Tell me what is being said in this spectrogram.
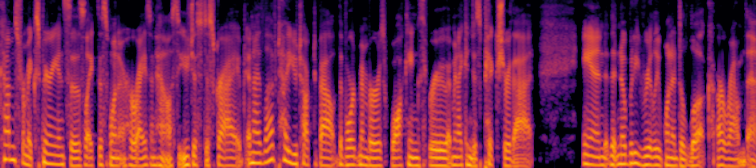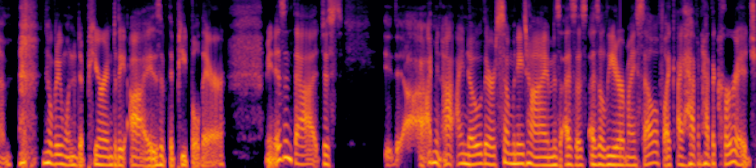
comes from experiences like this one at Horizon House that you just described. And I loved how you talked about the board members walking through. I mean, I can just picture that. And that nobody really wanted to look around them. nobody wanted to peer into the eyes of the people there. I mean, isn't that just I mean, I, I, know there are so many times as, as as a leader myself, like I haven't had the courage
